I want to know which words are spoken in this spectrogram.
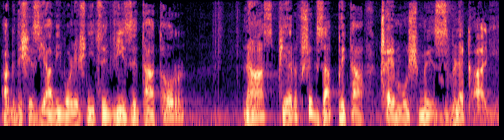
A gdy się zjawi w Oleśnicy wizytator, nas pierwszych zapyta, czemuśmy zwlekali.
